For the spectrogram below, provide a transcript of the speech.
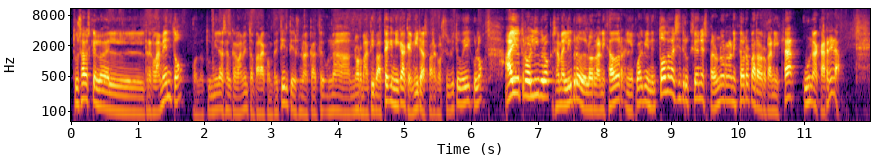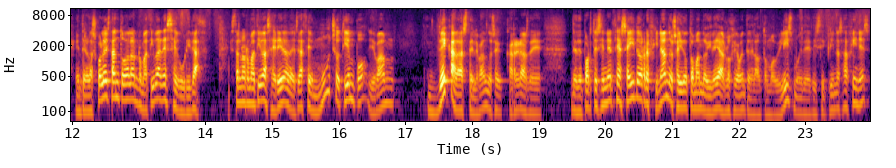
Tú sabes que en el reglamento, cuando tú miras el reglamento para competir, tienes una, una, normativa técnica que miras para construir tu vehículo, hay otro libro que se llama el libro del organizador, en el cual vienen todas las instrucciones para un organizador para organizar una carrera, entre las cuales están toda la normativa de seguridad. Esta normativa se hereda desde hace mucho tiempo, llevan décadas celebrándose carreras de, deportes de inercia, se ha ido refinando, se ha ido tomando ideas, lógicamente, del automovilismo y de disciplinas afines,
